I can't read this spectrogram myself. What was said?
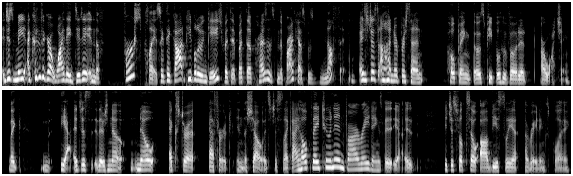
It just made, I couldn't figure out why they did it in the first place. Like, they got people to engage with it, but the presence in the broadcast was nothing. It's just 100% hoping those people who voted are watching. Like, yeah, it just, there's no, no extra effort in the show. It's just like, I hope they tune in for our ratings. It, yeah, it, it just felt so obviously a, a ratings play.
